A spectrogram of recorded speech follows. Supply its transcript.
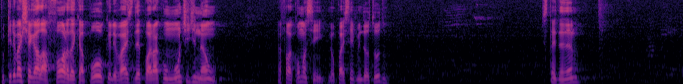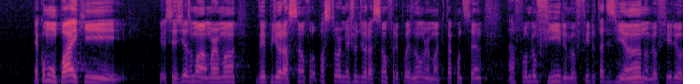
Porque ele vai chegar lá fora daqui a pouco, ele vai se deparar com um monte de não. Vai falar, como assim? Meu pai sempre me deu tudo? Você está entendendo? É como um pai que. Esses dias uma, uma irmã veio pedir oração, falou, pastor, me ajude em oração. Eu falei, pois não, minha irmã, o que está acontecendo? Ela falou, meu filho, meu filho está desviando, meu filho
